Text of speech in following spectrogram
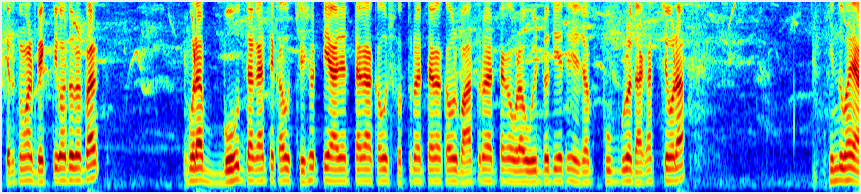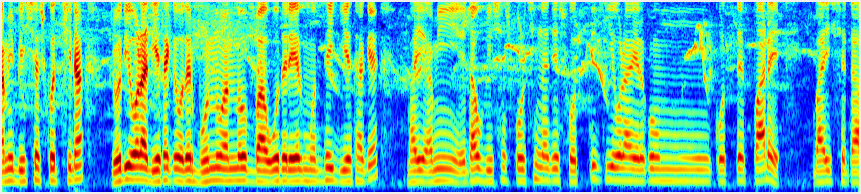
সেটা তোমার ব্যক্তিগত ব্যাপার। ওরা বহুত দেখাচ্ছে কাউ ছেষট্টি হাজার টাকা কাউ সত্তর হাজার টাকা কাউ বাহাত্তর হাজার টাকা ওরা উইড্রো দিয়েছে, সেসব প্রুফগুলো দেখাচ্ছে ওরা। কিন্তু ভাই, আমি বিশ্বাস করছি না। যদি ওরা দিয়ে থাকে, ওদের বন্ধু বান্ধব বা ওদের এর মধ্যেই দিয়ে থাকে, ভাই, আমি এটাও বিশ্বাস করছি না যে সত্যি কি ওরা এরকম করতে পারে। ভাই, সেটা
